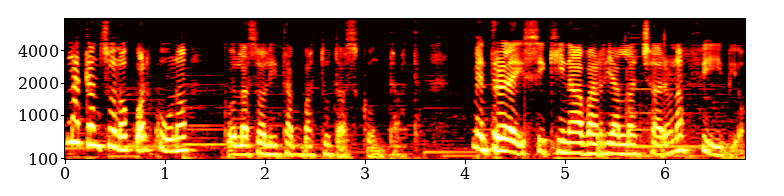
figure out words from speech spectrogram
La canzonò qualcuno con la solita battuta scontata, mentre lei si chinava a riallacciare un affibio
